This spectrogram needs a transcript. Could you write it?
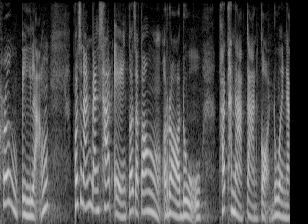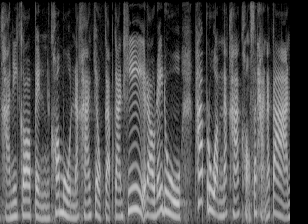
ครึ่งปีหลัง เพราะฉะนั้นแบงก์ชาติเองก็จะต้องรอดูพัฒนาการก่อนด้วยนะคะ นี่ก็เป็นข้อมูลนะคะ เกี่ยวกับการที่เราได้ดูภาพรวมนะคะของสถานการณ์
